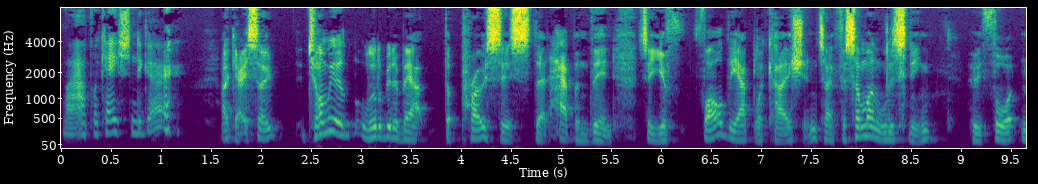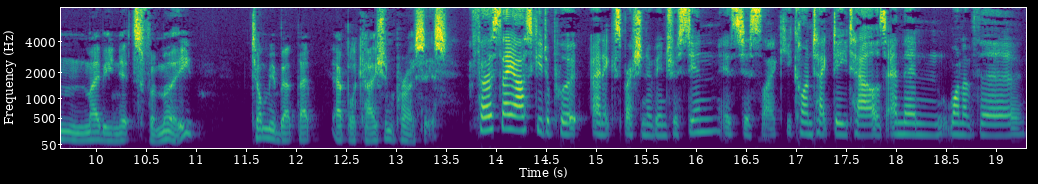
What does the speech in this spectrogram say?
my application to go. Okay, so tell me a little bit about the process that happened then. So you filed the application. So for someone listening who thought, mm, maybe net's for me, tell me about that application process. First, they ask you to put an expression of interest in. It's just like your contact details, and then one of the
